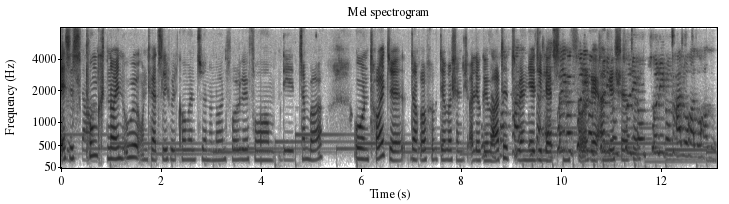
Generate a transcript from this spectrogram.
es ist da. Punkt 9 Uhr und herzlich willkommen zu einer neuen Folge vom Dezember. Und heute, darauf habt ihr wahrscheinlich alle Unser gewartet, Podcast- wenn ihr die letzten Entschuldigung, Folge Entschuldigung, angeschaut Entschuldigung, habt. Entschuldigung, hallo, hallo, hallo.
